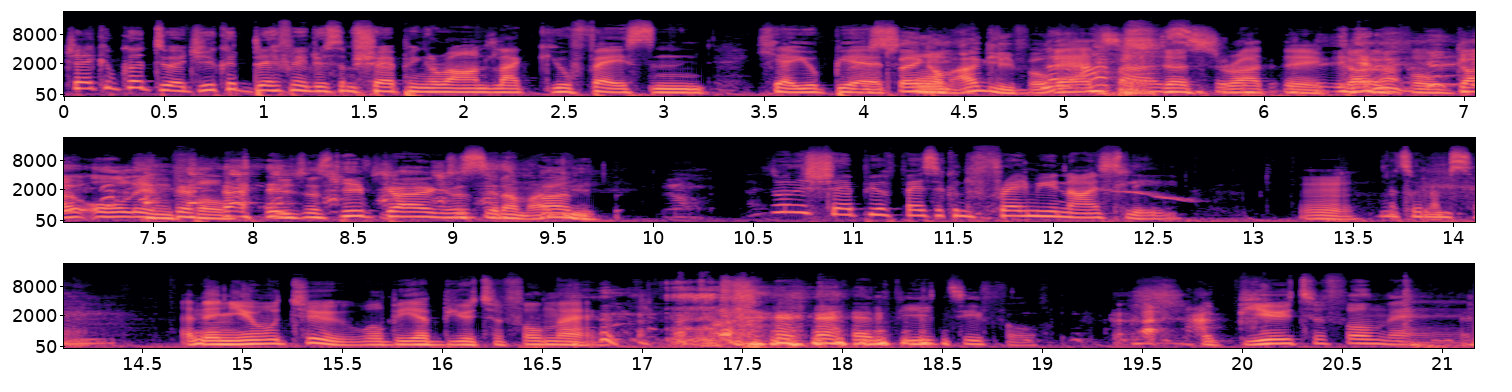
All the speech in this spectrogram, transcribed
Jacob could do it. You could definitely do some shaping around like your face and here your beard. saying I'm ugly, Phil. That's others. just right there. Go, Phil. Go all in, Phil. You just keep going. Just This said I'm fun. ugly. I just want to shape your face. I can frame you nicely. That's all I'm saying. And then you too will be a beautiful man. Beautiful. a beautiful man.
